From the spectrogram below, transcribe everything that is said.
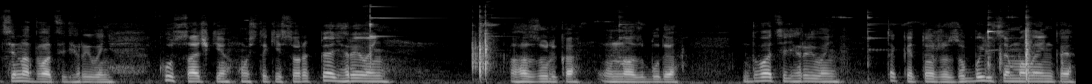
Ціна 20 гривень. Кусачки ось такі 45 гривень. Газулька у нас буде 20 гривень. Таке теж зубильце маленьке.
